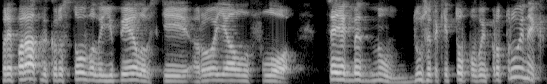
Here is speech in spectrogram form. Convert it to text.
препарат використовували UPL-овський Royal Flow. Це якби ну, дуже такий топовий протруйник.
